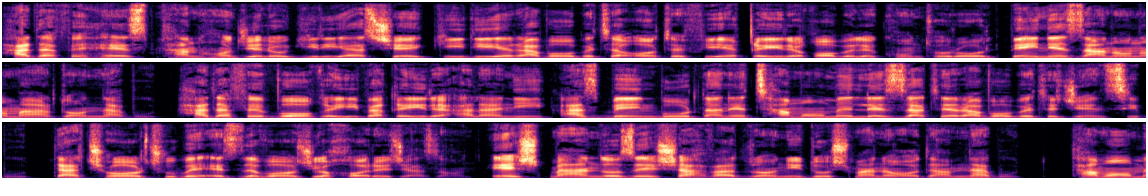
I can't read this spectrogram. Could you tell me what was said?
هدف حزب تنها جلوگیری از شکلگیری روابط عاطفی غیرقابل کنترل بین زنان و مردان نبود. هدف واقعی و غیرعلنی از بین بردن تمام لذت روابط جنسی بود. در چارچوب ازدواج یا خارج از آن. عشق به اندازه شهوترانی دشمن آدم نبود. تمام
